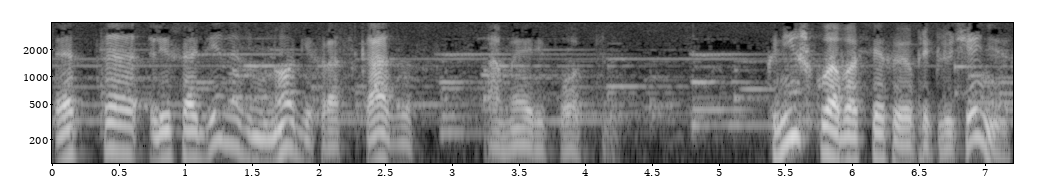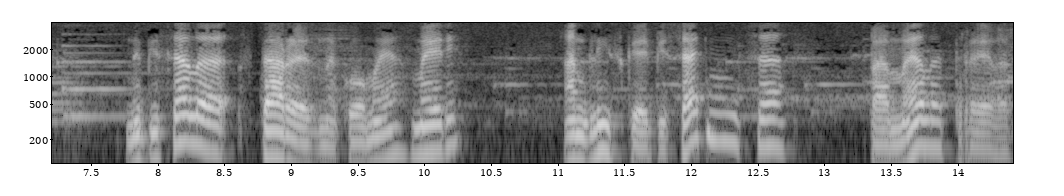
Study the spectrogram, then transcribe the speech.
Это лишь один из многих рассказов о Мэри Поппинс. Книжку обо всех ее приключениях написала старая знакомая Мэри, английская писательница Памела Треворс.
